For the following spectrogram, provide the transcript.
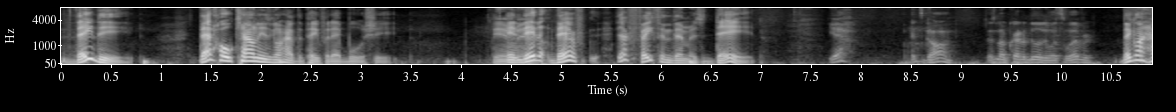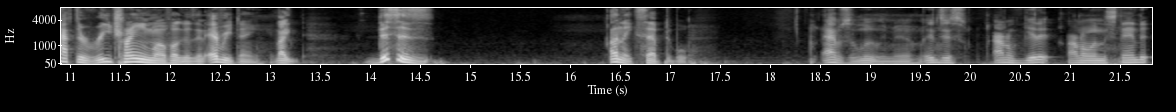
They did. That whole county is gonna have to pay for that bullshit, Yeah, and man. they don't. Their their faith in them is dead. Yeah. It's gone. There's no credibility whatsoever. They're gonna have to retrain motherfuckers and everything. Like this is unacceptable. Absolutely, man. It just I don't get it. I don't understand it.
